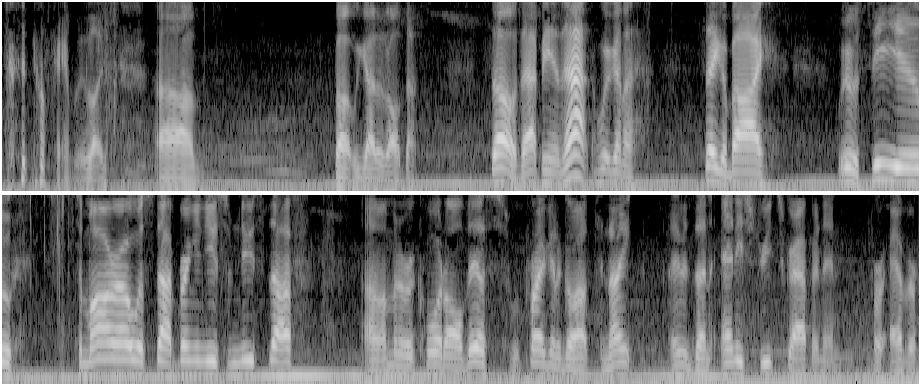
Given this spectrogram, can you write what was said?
no family life. Um, but we got it all done. So that being that, we're gonna say goodbye. We will see you tomorrow. We'll start bringing you some new stuff. Um, I'm gonna record all this. We're probably gonna go out tonight. I haven't done any street scrapping in forever.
